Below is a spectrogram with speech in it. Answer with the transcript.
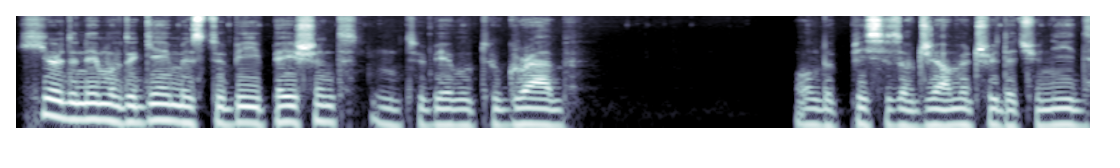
here the name of the game is to be patient and to be able to grab all the pieces of geometry that you need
